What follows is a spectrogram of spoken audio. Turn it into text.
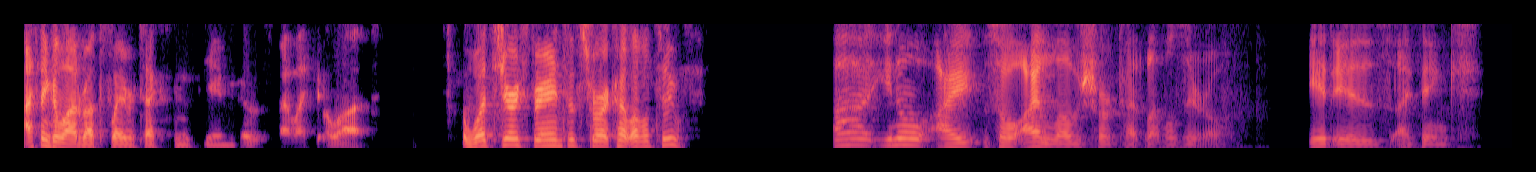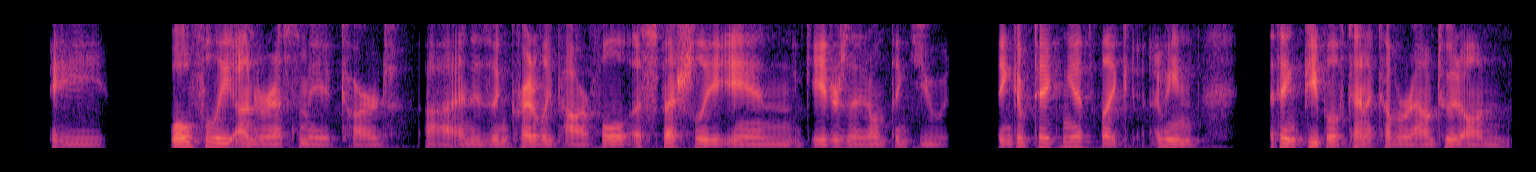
I think a lot about the flavor text in this game because I like it a lot. What's your experience with shortcut level two? Uh, you know, I so I love shortcut level zero. It is, I think, a woefully underestimated card, uh, and is incredibly powerful, especially in gators. I don't think you would think of taking it. Like, I mean, I think people have kind of come around to it on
